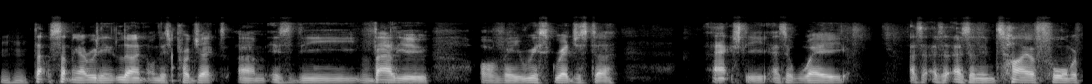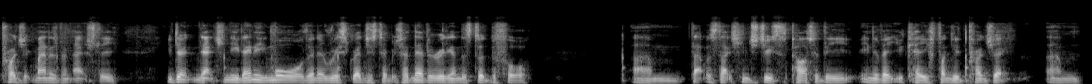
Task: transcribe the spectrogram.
Mm-hmm. That was something I really learned on this project. Um, is the value of a risk register actually as a way, as a, as, a, as an entire form of project management. Actually, you don't actually need any more than a risk register, which I'd never really understood before. Um, that was actually introduced as part of the Innovate UK funded project um,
